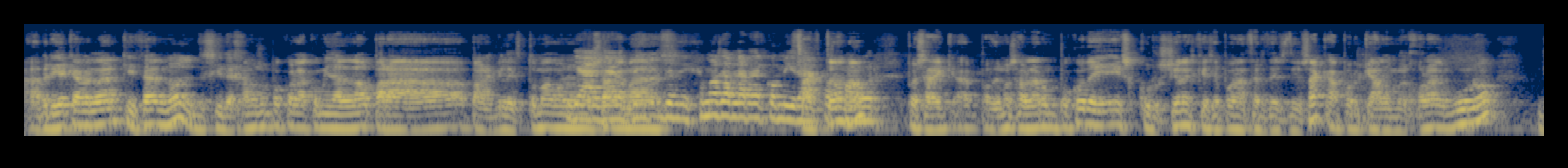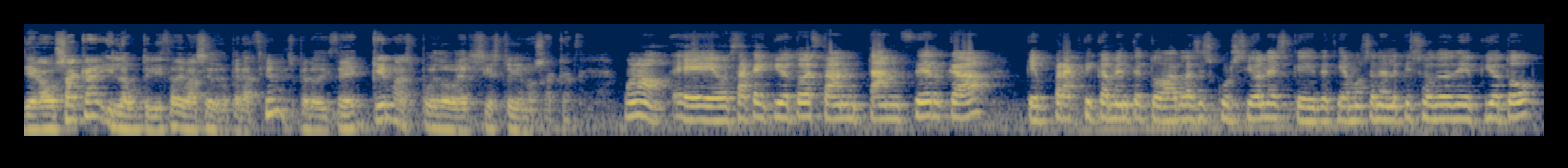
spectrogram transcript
habría que hablar quizás, ¿no? Si dejamos un poco la comida al lado para, para que el estómago no Ya, nos haga ya, más... de- dejemos de hablar de comida, Exacto, por ¿no? favor. Pues hay, podemos hablar un poco de excursiones que se pueden hacer desde Osaka, porque a lo mejor alguno llega a Osaka y la utiliza de base de operaciones, pero dice, ¿qué más puedo ver si estoy en Osaka? Bueno, eh, Osaka y Kioto están tan cerca que prácticamente todas las excursiones que decíamos en el episodio de Kioto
